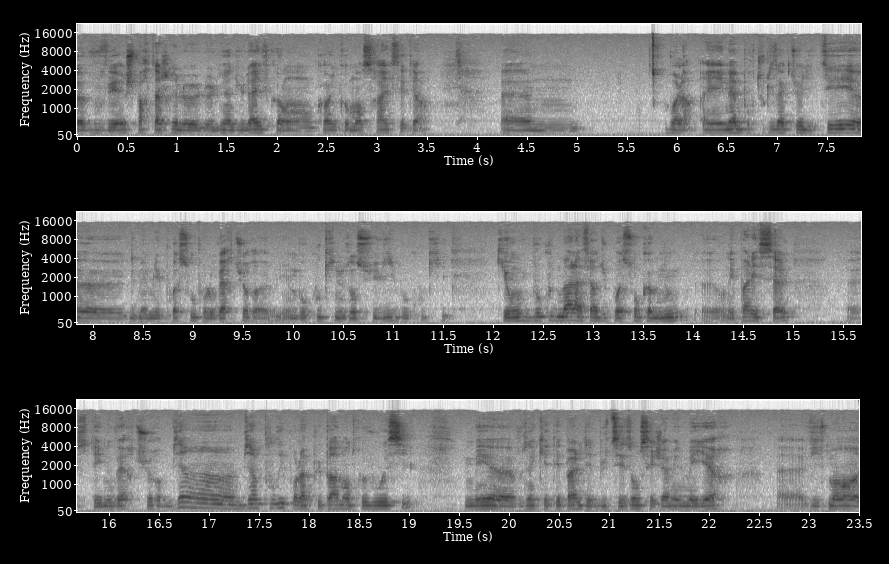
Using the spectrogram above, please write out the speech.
Euh, vous verrez, je partagerai le, lien du live quand, il commencera, etc. voilà, et même pour toutes les actualités, même les poissons pour l'ouverture, il y en a beaucoup qui nous ont suivis, beaucoup qui, ont eu beaucoup de mal à faire du poisson comme nous. on n'est pas les seuls. Euh, c'était une ouverture bien, bien pourrie pour la plupart d'entre vous aussi. Mais euh, vous inquiétez pas, le début de saison c'est jamais le meilleur. Euh, vivement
